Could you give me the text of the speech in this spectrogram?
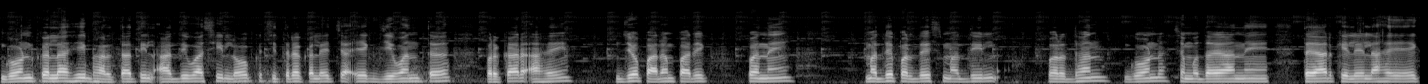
गोंडकला ही भारतातील आदिवासी लोक चित्रकलेचा एक जिवंत प्रकार आहे जो पारंपरिकपणे मध्य प्रदेशमधील प्रधान गोंड समुदायाने तयार केलेला आहे. एक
